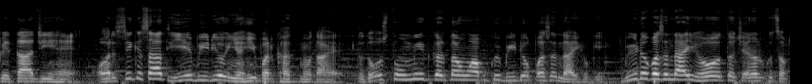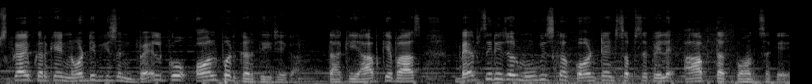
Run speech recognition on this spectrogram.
पिताजी हैं। और इसी के साथ ये वीडियो यहीं पर खत्म होता है। तो दोस्तों, उम्मीद करता हूँ आपको वीडियो पसंद आई होगी। वीडियो पसंद आई हो तो चैनल को सब्सक्राइब करके नोटिफिकेशन बेल को ऑल पर कर दीजिएगा, ताकि आपके पास वेब सीरीज़ और मूवीज़ का कंटेंट सबसे पहले आप तक पहुँच सके।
